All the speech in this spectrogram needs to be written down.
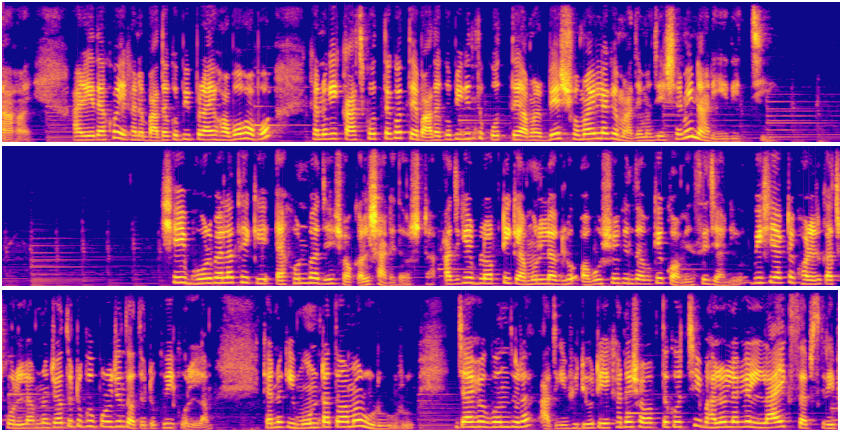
না হয়। আর এই দেখো, এখানে বাঁধাকপি প্রায় হব হব, কেন কি কাজ করতে করতে বাঁধাকপি কিন্তু করতে আমার বেশ সময় লাগে মাঝে মাঝে এসে আমি নাড়িয়ে দিচ্ছি। সেই ভোরবেলা থেকে এখন বাজে সকাল সাড়ে দশটা। আজকের ব্লগটি কেমন লাগল অবশ্যই কিন্তু আমাকে কমেন্টসে জানিও। বেশি একটা ঘরের কাজ করলাম না, যতটুকু প্রয়োজন ততটুকুই করলাম। কেন কি মনটা তো আমার উড়ু উড়ু। যাই হোক বন্ধুরা আজকে ভিডিওটি এখানে সমাপ্ত করছি। ভালো লাগলে লাইক সাবস্ক্রাইব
